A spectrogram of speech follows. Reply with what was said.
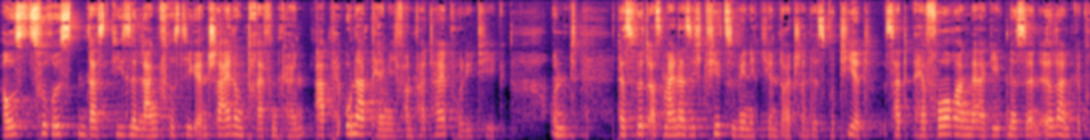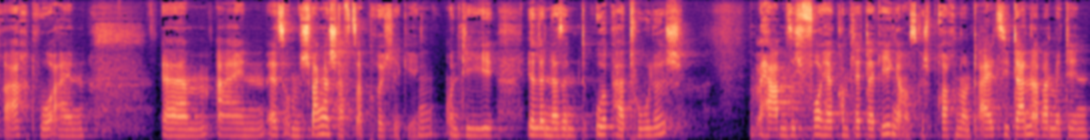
auszurüsten, dass diese langfristige Entscheidung treffen können, ab, unabhängig von Parteipolitik. Und das wird aus meiner Sicht viel zu wenig hier in Deutschland diskutiert. Es hat hervorragende Ergebnisse in Irland gebracht, wo ein ähm, ein, es um Schwangerschaftsabbrüche ging. Und die Irländer sind urkatholisch haben sich vorher komplett dagegen ausgesprochen. Und als sie dann aber mit den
